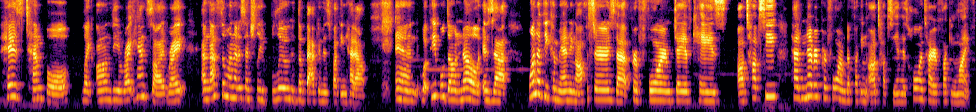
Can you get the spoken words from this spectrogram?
his temple, like on the right hand side, right? And that's the one that essentially blew the back of his fucking head out. And what people don't know is that one of the commanding officers that performed JFK's autopsy had never performed a fucking autopsy in his whole entire fucking life.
